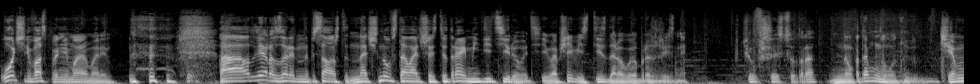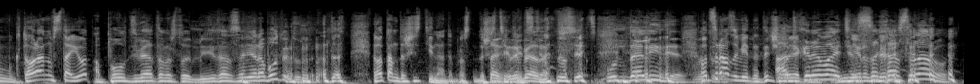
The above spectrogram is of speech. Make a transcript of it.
очень вас понимаю, Марин. А Лера Зорина написала, что начну вставать в 6 утра и медитировать, и вообще вести здоровый образ жизни. Че в 6 утра? Ну, потому, ну, чем, кто рано встает, А полдевятого что, медитация не работает ну, там до 6 надо просто, до 6 Так, ребята, кундалини. Вот сразу видно, ты человек... Открывайте. Сахасрару.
